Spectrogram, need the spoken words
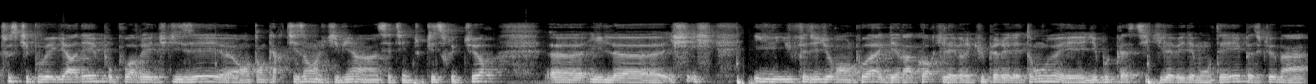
tout ce qu'il pouvait garder pour pouvoir réutiliser euh, en tant qu'artisan, je dis bien, hein, c'était une toute petite structure. Euh, il, il, faisait du réemploi avec des raccords qu'il avait récupéré les tongs et des bouts de plastique qu'il avait démontés parce que ben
